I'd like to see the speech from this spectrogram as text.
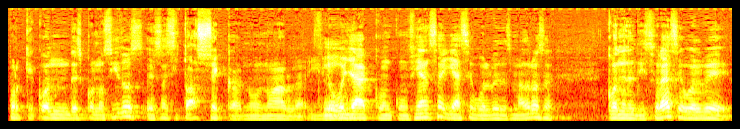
porque con desconocidos es así toda seca, no, no habla. Y Sí. luego ya con confianza ya se vuelve desmadrosa. Con el disfraz se vuelve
